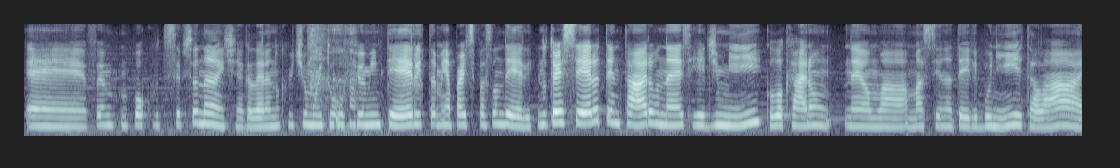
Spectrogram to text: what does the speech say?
é, foi um pouco decepcionante. A galera não curtiu muito o filme inteiro e também a participação dele. No terceiro tentaram, né, se redimir. Colocaram, né, uma, uma cena dele bonita lá.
